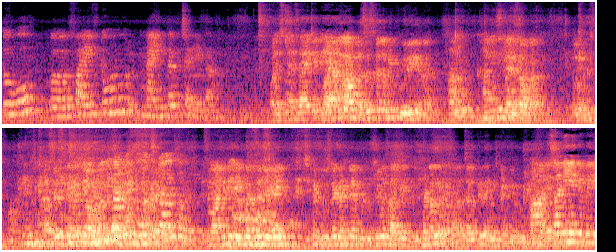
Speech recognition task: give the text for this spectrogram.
तो वो फाइव टू नाइन तक चलेगा। और इसमें ऐसा है कि भैया आप बसेस का जब क्वेरी है ना? हाँ। तो खाने में ऐसा होगा? बसेस के अंदर क्या होगा? कि जैसे मान लीजिए एक बस चली गई फिर दूसरे घंटे फिर दूसरी बस आ गई शटल रहेगा चलती रहेंगी कंटिन्यू हाँ ऐसा नहीं है कि भाई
